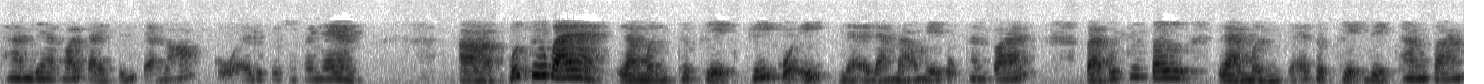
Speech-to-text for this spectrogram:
tham gia gói tài chính trả góp của Education Finance à, bước thứ ba là mình thực hiện ký quỹ để đảm bảo nghĩa vụ thanh toán và bước thứ tư là mình sẽ thực hiện việc thanh toán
